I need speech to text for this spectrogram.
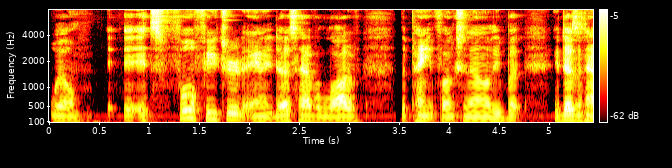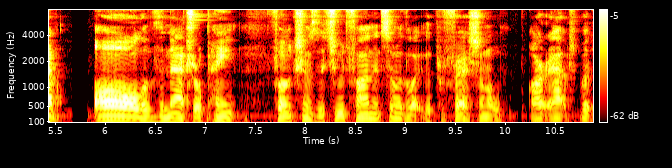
well, it's full featured and it does have a lot of the paint functionality, but it doesn't have all of the natural paint functions that you would find in some of the, like the professional art apps. But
